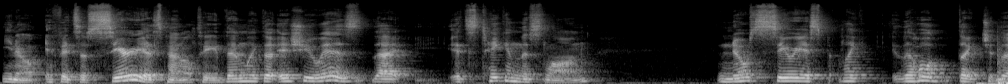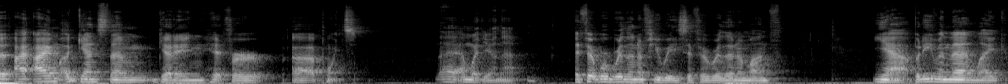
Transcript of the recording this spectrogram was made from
you know, if it's a serious penalty, then like the issue is that it's taken this long. No serious, like the whole like the I, I'm against them getting hit for uh, points I, I'm with you on that. if it were within a few weeks, if it were within a month, yeah. But even then, like,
